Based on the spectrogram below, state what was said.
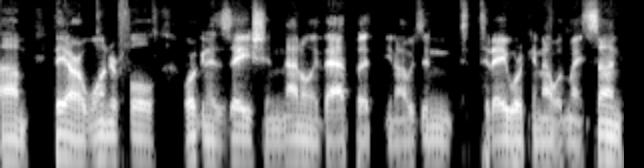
Um, they are a wonderful organization. Not only that, but you know, I was in t- today working out with my son.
